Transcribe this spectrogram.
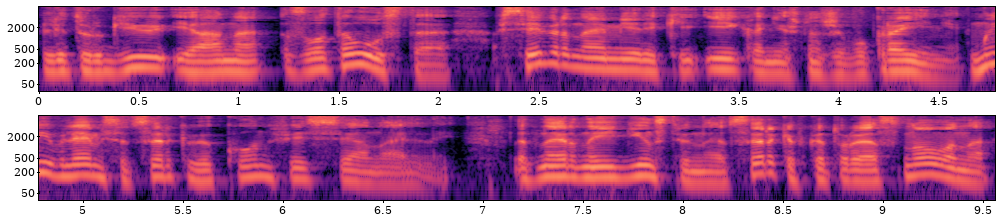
литургию Иоанна Златоуста в Северной Америке и, конечно же, в Украине. Мы являемся церковью конфессиональной. Это, наверное, единственная церковь, которая основана,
